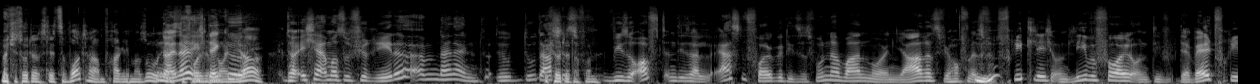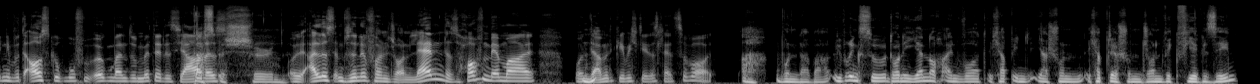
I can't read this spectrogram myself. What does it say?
möchtest du das letzte Wort haben, frage ich mal so. Nein, nein, Folge ich denke, da ich ja immer so viel rede, ähm, nein, nein, du, du darfst es, davon. wie so oft in dieser ersten Folge dieses wunderbaren neuen Jahres, wir hoffen, es mhm. wird friedlich und liebevoll und die, der Weltfrieden wird ausgerufen irgendwann so Mitte des Jahres. Das ist schön. Und alles im Sinne von John Lennon, das hoffen wir mal und mhm. damit gebe ich dir das letzte Wort. Ach, wunderbar. Übrigens zu Donnie Yen noch ein Wort. Ich habe ihn ja schon, ich habe ja schon John Wick 4 gesehen.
